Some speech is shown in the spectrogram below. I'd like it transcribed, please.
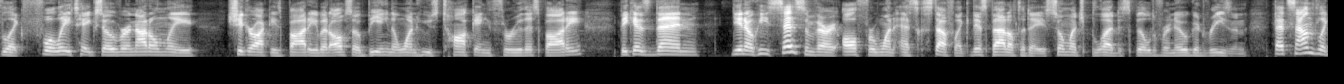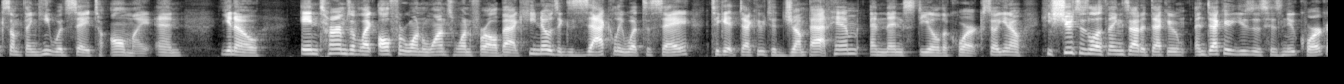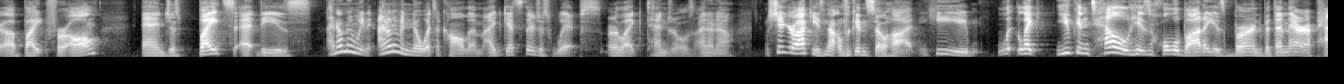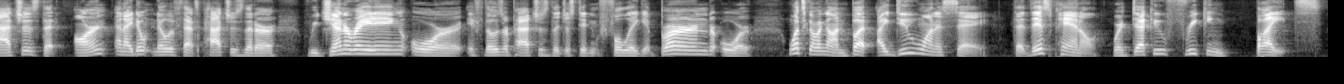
like, fully takes over, not only Shigaraki's body, but also being the one who's talking through this body. Because then, you know, he says some very all for one esque stuff like this battle today, so much blood spilled for no good reason. That sounds like something he would say to All Might. And, you know, in terms of like all for one wants one for all back, he knows exactly what to say to get Deku to jump at him and then steal the quirk. So, you know, he shoots his little things out at Deku, and Deku uses his new quirk, uh, Bite for All, and just bites at these I don't even I don't even know what to call them. I guess they're just whips or like tendrils. I don't know. Shigaraki is not looking so hot. He like you can tell his whole body is burned, but then there are patches that aren't, and I don't know if that's patches that are regenerating or if those are patches that just didn't fully get burned or what's going on. But I do want to say that this panel where Deku freaking bites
